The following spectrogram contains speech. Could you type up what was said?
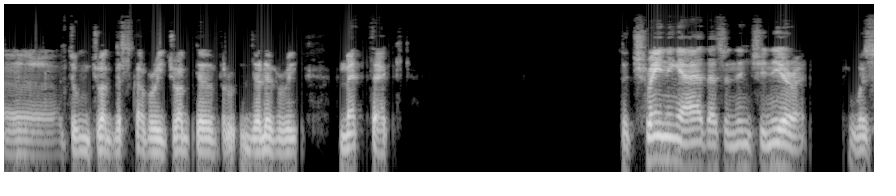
uh, doing drug discovery, drug de- delivery, medtech, the training I had as an engineer was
